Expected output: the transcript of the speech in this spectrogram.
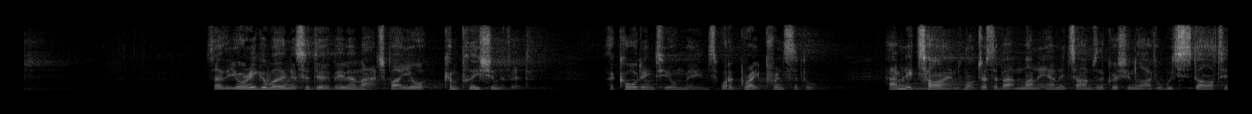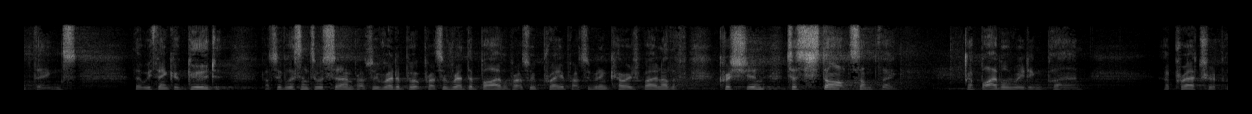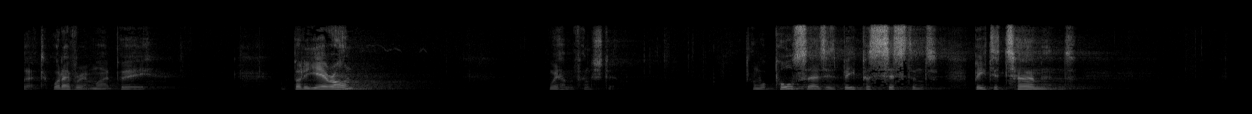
So that your eager willingness to do it may be matched by your completion of it according to your means. What a great principle. How many times, not just about money, how many times in the Christian life have we started things that we think are good? Perhaps we've listened to a sermon, perhaps we've read a book, perhaps we've read the Bible, perhaps we've prayed, perhaps we've been encouraged by another Christian to start something a Bible reading plan, a prayer triplet, whatever it might be. But a year on, we haven't finished it. And what Paul says is be persistent, be determined,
